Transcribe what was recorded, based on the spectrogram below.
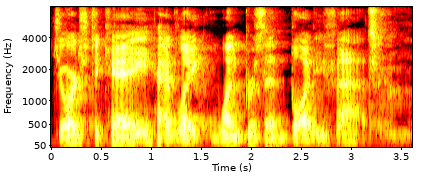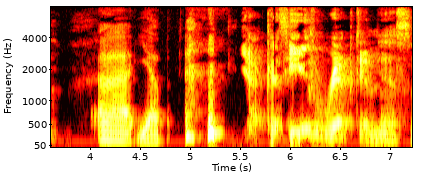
George Takei had like 1% body fat. Uh, yep. Yeah, because he is ripped in this.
